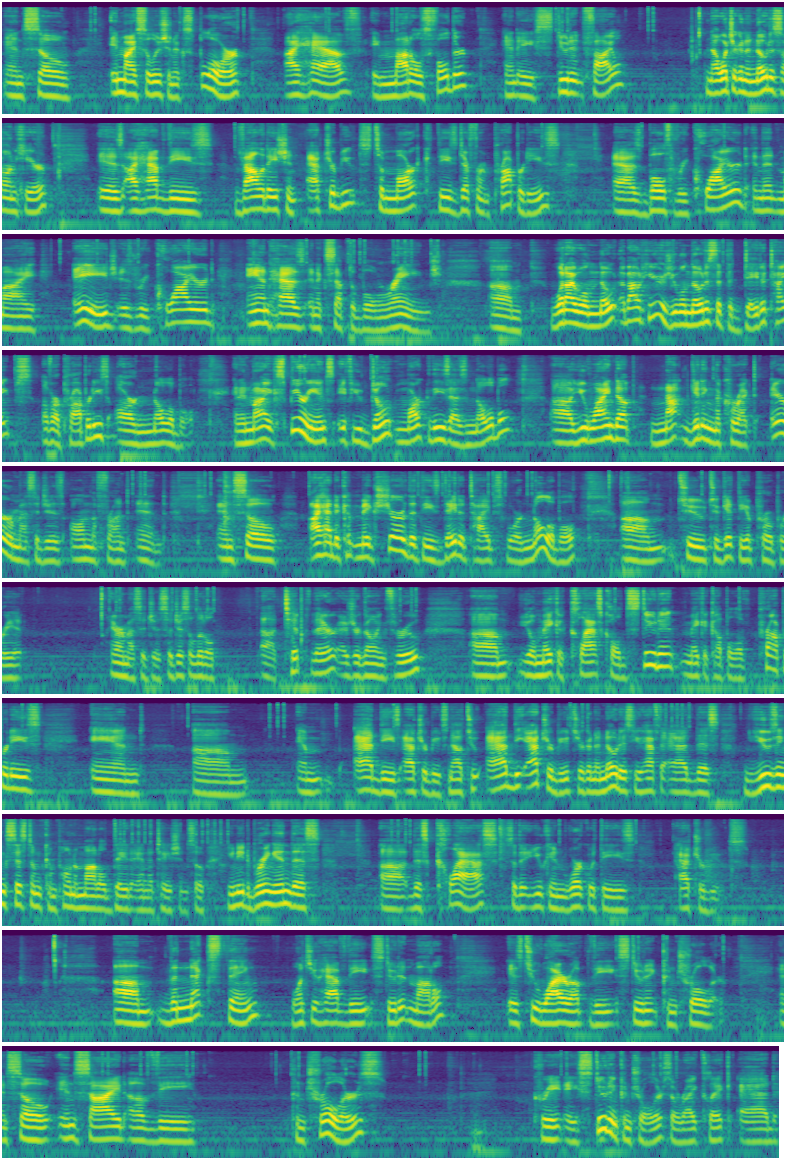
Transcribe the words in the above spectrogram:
And so in my Solution Explorer, I have a models folder and a student file. Now what you're going to notice on here is I have these validation attributes to mark these different properties as both required and then my age is required and has an acceptable range. Um, what I will note about here is you will notice that the data types of our properties are nullable. And in my experience, if you don't mark these as nullable, uh, you wind up not getting the correct error messages on the front end. And so I had to make sure that these data types were nullable um, to, to get the appropriate error messages. So just a little uh, tip there as you're going through. Um, you'll make a class called student, make a couple of properties, and um, and add these attributes. Now to add the attributes, you're going to notice you have to add this using system component model data annotation. So you need to bring in this uh, this class so that you can work with these attributes. Um, the next thing, once you have the student model, is to wire up the student controller. And so inside of the controllers, create a student controller. So right click, add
